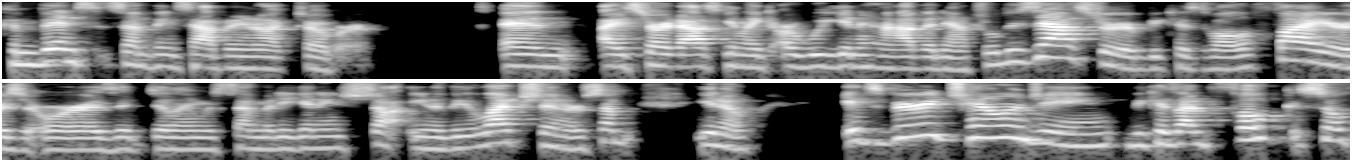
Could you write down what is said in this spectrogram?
convinced that something's happening in October. And I started asking, like, are we going to have a natural disaster because of all the fires, or is it dealing with somebody getting shot? You know, the election or some, you know, it's very challenging because I'm focused so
